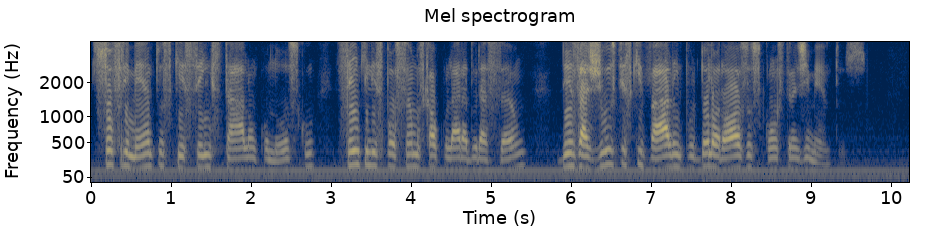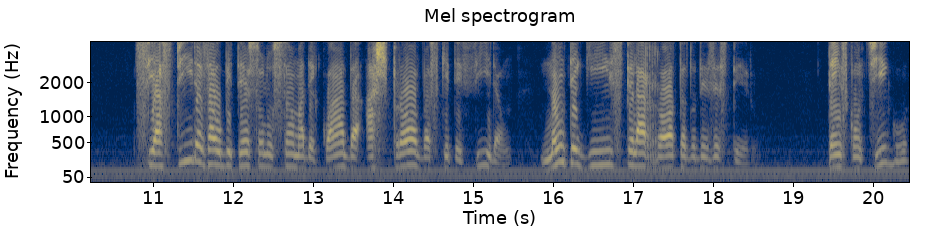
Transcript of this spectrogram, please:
sofrimentos que se instalam conosco sem que lhes possamos calcular a duração, desajustes que valem por dolorosos constrangimentos. Se aspiras a obter solução adequada às provas que te firam, não te guies pela rota do desespero. Tens contigo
